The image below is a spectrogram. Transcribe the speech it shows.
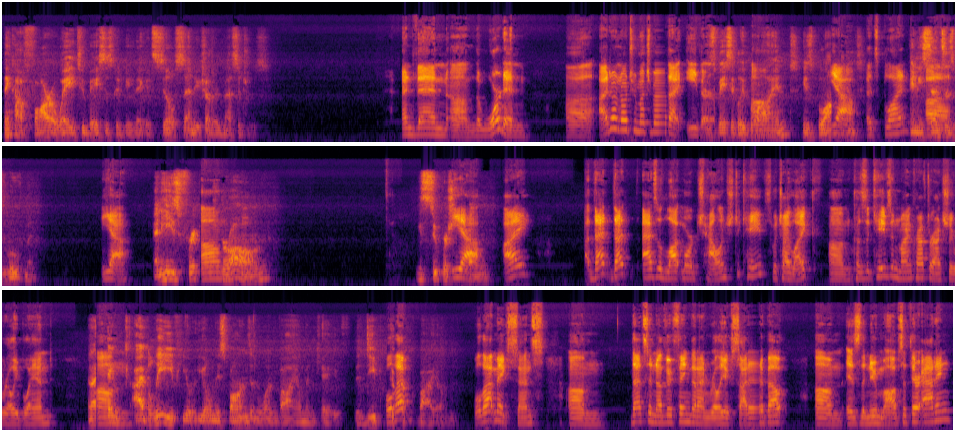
think how far away two bases could be. They could still send each other messages. And then um, the warden, uh, I don't know too much about that either. He's basically blind. He's blind. Um, Yeah, it's blind. And he Uh, senses movement. Yeah, And he's freaking Um, strong. He's super strong. Yeah. I that that adds a lot more challenge to caves, which I like. Um, because the caves in Minecraft are actually really bland. And I Um, think I believe he he only spawns in one biome in cave, the deep Well, dark biome. Well, that makes sense. Um, that's another thing that I'm really excited about. Um, is the new mobs that they're adding.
